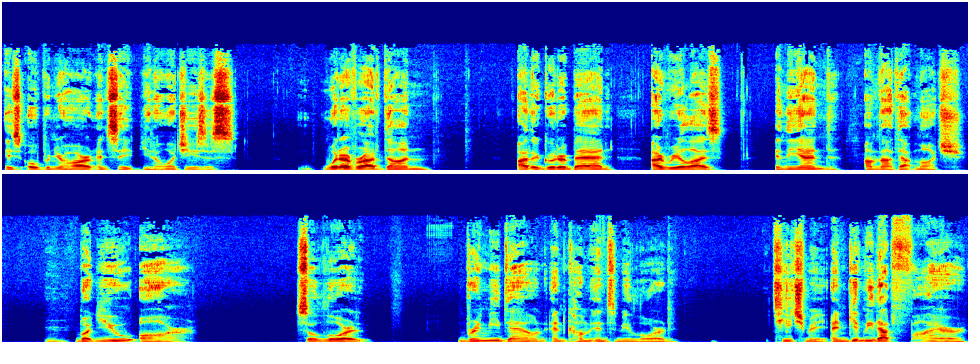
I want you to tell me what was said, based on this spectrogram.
is open your heart and say, you know what, Jesus, whatever I've done, either good or bad, I realize in the end, I'm not that much. Mm. But you are. So, Lord, bring me down and come into me, Lord. Teach me and give me that fire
